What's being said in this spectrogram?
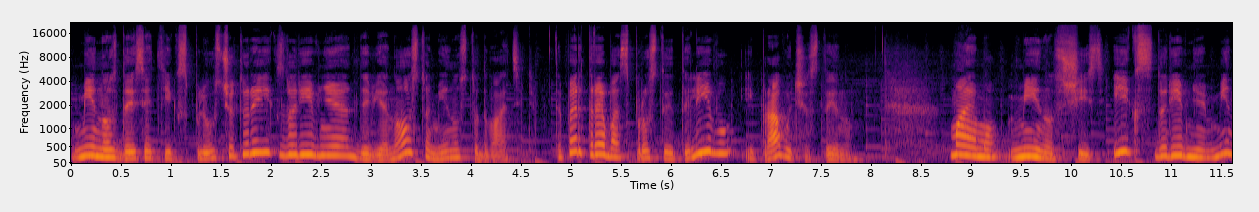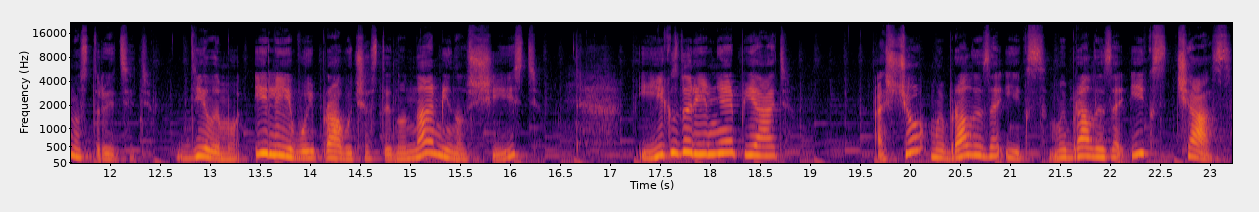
мінус 10х плюс 4х дорівнює 90 мінус 120. Тепер треба спростити ліву і праву частину. Маємо мінус 6х дорівнює мінус 30. Ділимо і ліву, і праву частину на мінус 6. Х дорівнює 5. А що ми брали за х? Ми брали за х час.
